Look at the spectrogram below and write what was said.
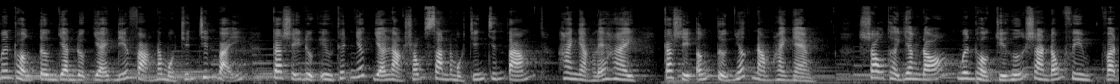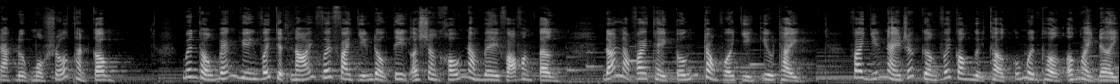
Minh Thuận từng giành được giải đĩa vàng năm 1997, ca sĩ được yêu thích nhất giải làn sóng xanh năm 1998, 2002, ca sĩ ấn tượng nhất năm 2000. Sau thời gian đó, Minh Thuận chuyển hướng sang đóng phim và đạt được một số thành công. Minh Thuận bén duyên với kịch nói với vai diễn đầu tiên ở sân khấu 5B Võ Văn Tần. Đó là vai thầy Tuấn trong vở diễn Yêu Thầy. Vai diễn này rất gần với con người thật của Minh Thuận ở ngoài đời,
